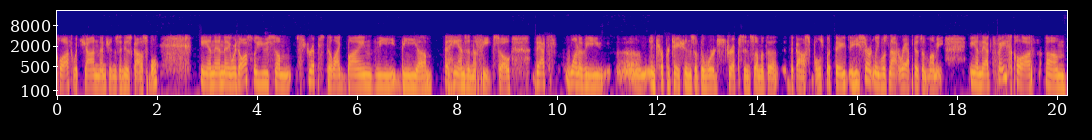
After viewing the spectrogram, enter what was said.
cloth, which John mentions in his gospel. And then they would also use some strips to like bind the the um, the hands and the feet. So that's one of the um, interpretations of the word strips in some of the the gospels. But they he certainly was not wrapped as a mummy. And that face cloth. Um,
